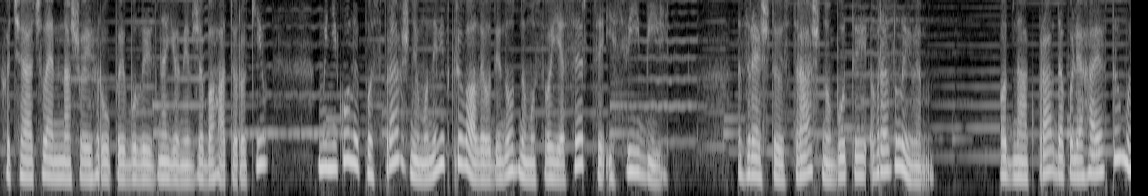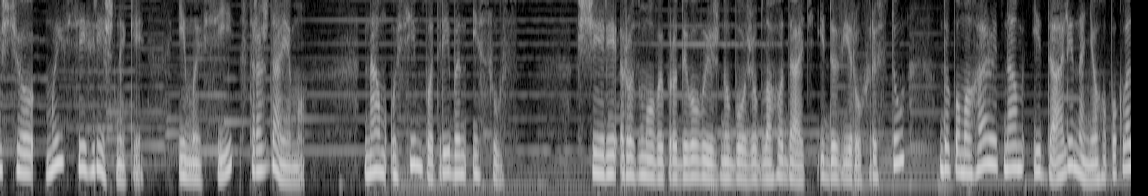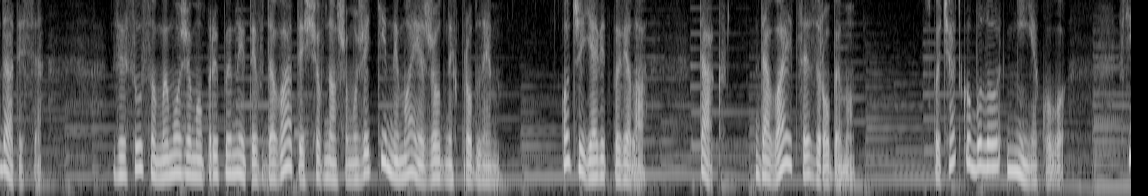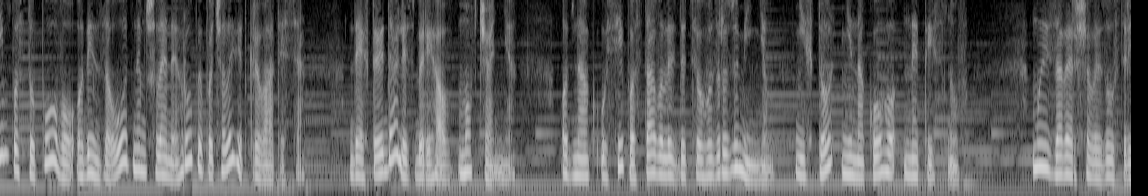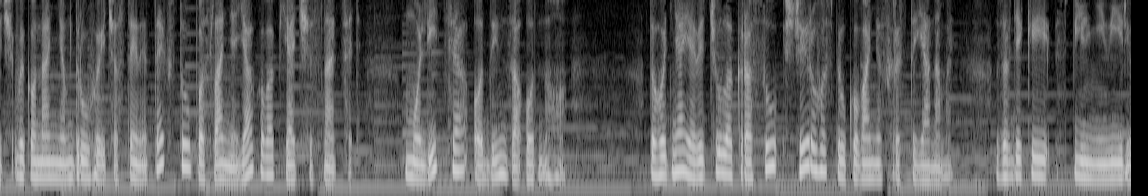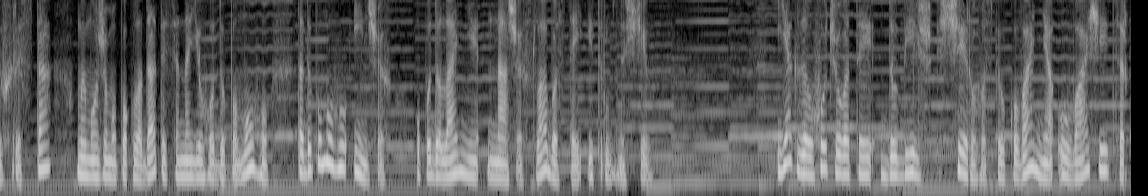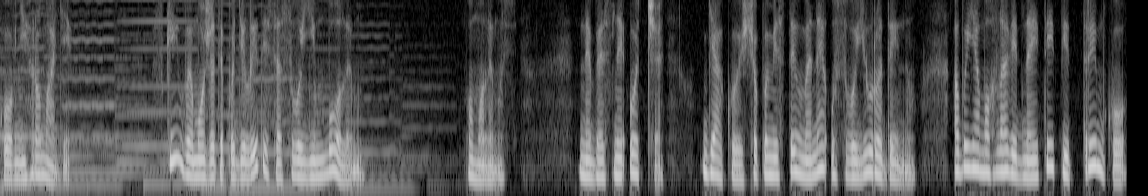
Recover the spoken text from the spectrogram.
Хоча члени нашої групи були знайомі вже багато років, ми ніколи по-справжньому не відкривали один одному своє серце і свій біль. Зрештою, страшно бути вразливим. Однак правда полягає в тому, що ми всі грішники, і ми всі страждаємо. Нам усім потрібен Ісус. Щирі розмови про дивовижну Божу благодать і довіру Христу допомагають нам і далі на нього покладатися. З Ісусом ми можемо припинити вдавати, що в нашому житті немає жодних проблем. Отже, я відповіла так, давай це зробимо. Спочатку було ніяково. Втім, поступово один за одним члени групи почали відкриватися. Дехто й далі зберігав мовчання. Однак усі поставились до цього з розумінням ніхто ні на кого не тиснув. Ми завершили зустріч виконанням другої частини тексту послання Якова 5.16 Моліться один за одного. Того дня я відчула красу щирого спілкування з християнами. Завдяки спільній вірі в Христа ми можемо покладатися на Його допомогу та допомогу інших у подоланні наших слабостей і труднощів. Як заохочувати до більш щирого спілкування у вашій церковній громаді? З ким ви можете поділитися своїм болем? Помолимось. Небесний Отче, дякую, що помістив мене у свою родину, аби я могла віднайти підтримку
